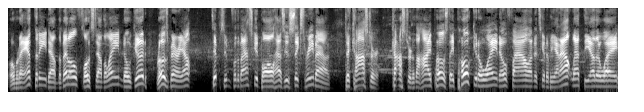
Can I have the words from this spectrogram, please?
Over to Anthony down the middle, floats down the lane, no good. Roseberry out, tips him for the basketball, has his sixth rebound to Coster. Coster to the high post. They poke it away, no foul, and it's going to be an outlet the other way.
